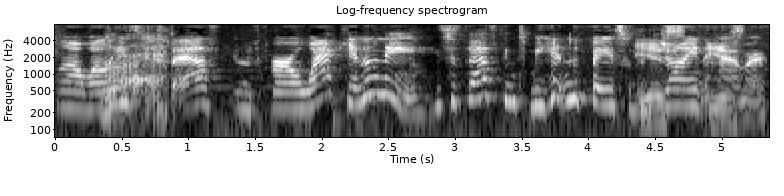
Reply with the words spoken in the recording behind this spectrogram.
Well, well, he's just asking for a whacking, isn't he? He's just asking to be hit in the face with He a is- giant he is- hammer.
